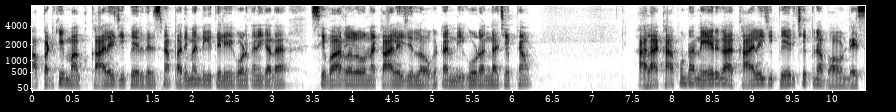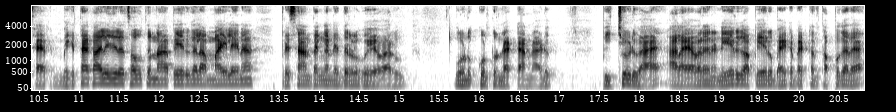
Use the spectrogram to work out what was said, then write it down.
అప్పటికీ మాకు కాలేజీ పేరు తెలిసిన పది మందికి తెలియకూడదని కదా శివార్లలో ఉన్న కాలేజీల్లో ఒకటని నిగూఢంగా చెప్పాం. అలా కాకుండా నేరుగా కాలేజీ పేరు చెప్పినా బాగుండేది సార్. మిగతా కాలేజీలో చదువుతున్న ఆ పేరు గల అమ్మాయిలైనా ప్రశాంతంగా నిద్రలు పోయేవారు కొనుక్కుంటున్నట్టు అన్నాడు. పిచ్చోడివా అలా ఎవరైనా నేరుగా పేరు బయట పెట్టడం తప్పు కదా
